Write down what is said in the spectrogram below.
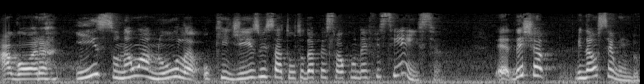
Agora, isso não anula o que diz o Estatuto da Pessoa com Deficiência. É, deixa, me dá um segundo.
